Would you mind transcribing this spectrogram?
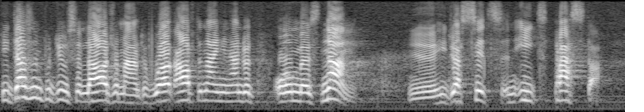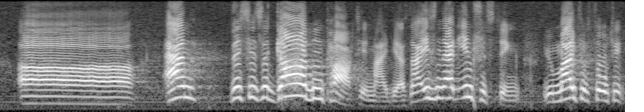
He doesn't produce a large amount of work. After 1900, almost none. he just sits and eats pasta. Uh, and this is a garden party, my dears. Now, isn't that interesting? You might have thought it,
